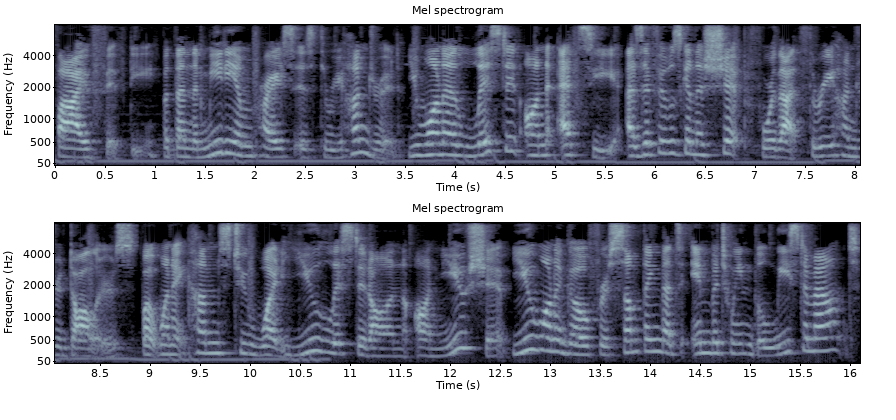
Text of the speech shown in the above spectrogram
550 but then the medium price is 300 you want to list it on etsy as if it was going to ship for that $300 but when it comes to what you listed on on uship you want to go for something that's in between the least amount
